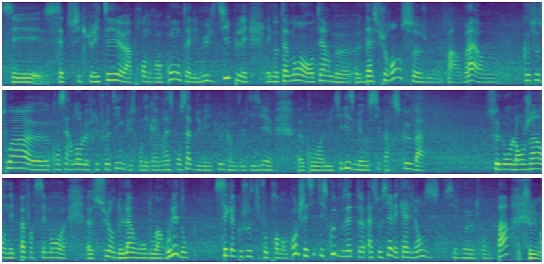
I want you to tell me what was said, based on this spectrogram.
cette sécurité à prendre en compte, elle est multiple et, notamment en termes d'assurance. Enfin voilà, que ce soit euh, concernant le free floating, puisqu'on est quand même responsable du véhicule, comme vous le disiez, euh, qu'on utilise, mais aussi parce que, bah, selon l'engin, on n'est pas forcément euh, sûr de là où on doit rouler. C'est quelque chose qu'il faut prendre en compte. Chez CityScoot, vous êtes associé avec Allianz, si je ne me trompe pas. Absolument.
